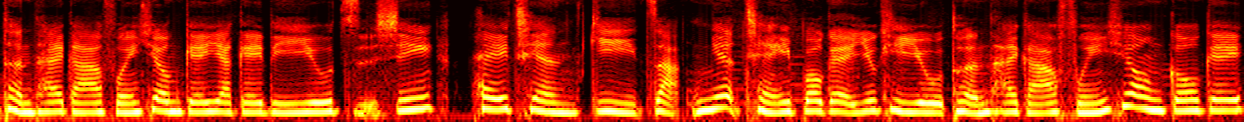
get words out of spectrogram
同大家分享嘅一个旅游资讯，系前几十日前一波嘅，尤其有同大家分享过嘅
